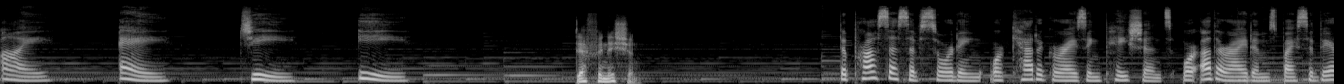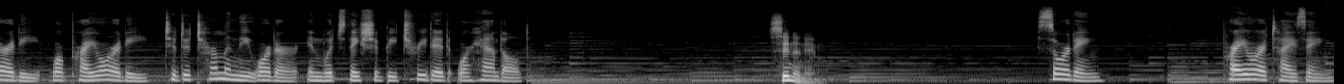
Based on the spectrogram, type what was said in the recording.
I A G E. Definition. The process of sorting or categorizing patients or other items by severity or priority to determine the order in which they should be treated or handled. Synonym. Sorting, Prioritizing,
